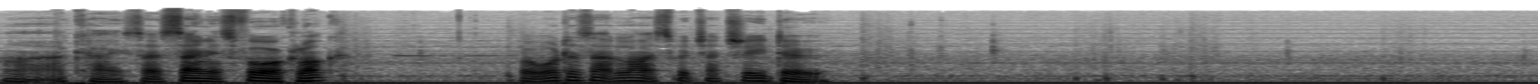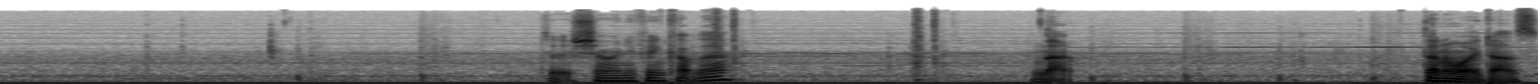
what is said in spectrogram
Right, okay, so it's saying it's 4 o'clock. But what does that light switch actually do? It show anything up there? No. Don't know what it does.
